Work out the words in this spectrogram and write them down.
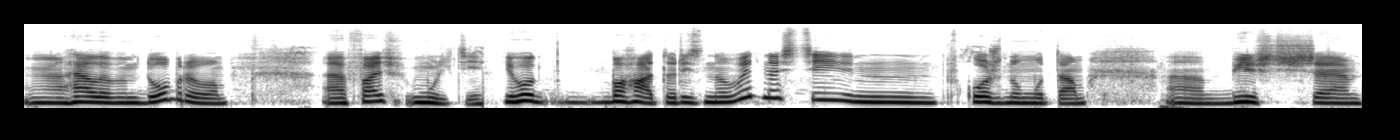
гелевим добривом е, Five Multi. Його багато різновидностей, в кожному там е, більше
